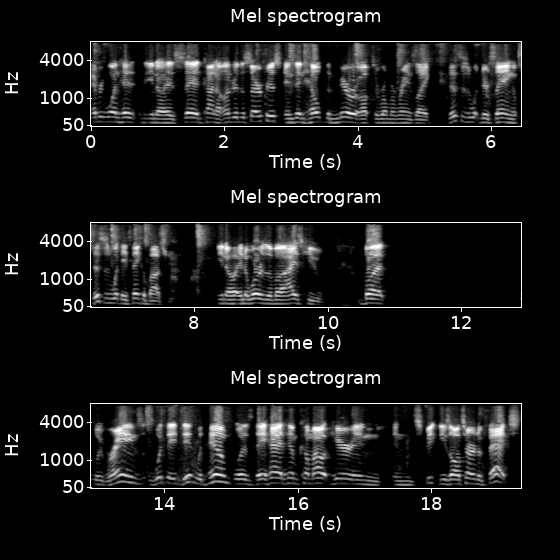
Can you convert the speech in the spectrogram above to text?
everyone has you know has said kind of under the surface and then held the mirror up to Roman Reigns like this is what they're saying this is what they think about you you know in the words of uh, Ice Cube but with Reigns what they did with him was they had him come out here and and speak these alternative facts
